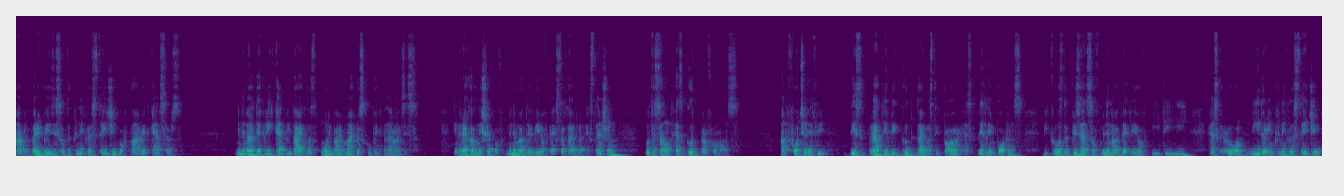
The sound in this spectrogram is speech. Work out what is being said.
are the very basis of the clinical staging of thyroid cancers. Minimal degree can be diagnosed only by microscopic analysis. In recognition of minimal degree of extrathyroidal extension, ultrasound has good performance. Unfortunately, this relatively good diagnostic power has little importance because the presence of minimal degree of ETE has a role neither in clinical staging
